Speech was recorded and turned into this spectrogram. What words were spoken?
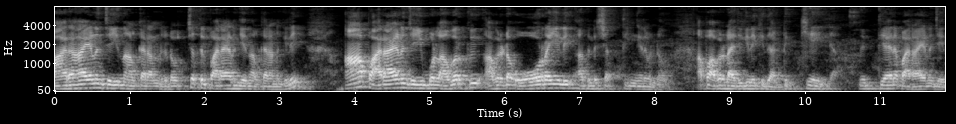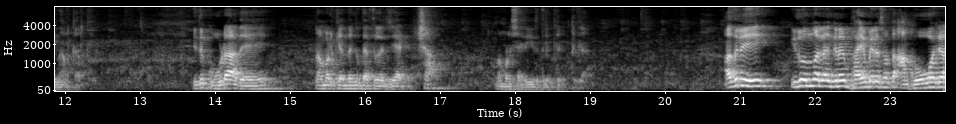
പാരായണം ചെയ്യുന്ന ആൾക്കാരാണ് ആൾക്കാരാണെങ്കിൽ ഉച്ചത്തിൽ പാരായണം ചെയ്യുന്ന ആൾക്കാരാണെങ്കിൽ ആ പാരായണം ചെയ്യുമ്പോൾ അവർക്ക് അവരുടെ ഓറയിൽ അതിന്റെ ശക്തി ഇങ്ങനെ ഉണ്ടാവും. അപ്പോൾ അവരുടെ അരികിലേക്ക് ഇത് അടുക്കുകയില്ല. നിത്യേന പാരായണം ചെയ്യുന്ന ആൾക്കാർക്ക്. ഇത് കൂടാതെ നമ്മൾക്ക് എന്തെങ്കിലും തരത്തിലുള്ള രക്ഷ നമ്മുടെ ശരീരത്തിൽ കിട്ടുക. അതിൽ ഇതൊന്നുമല്ല ഇങ്ങനെ ഭയം വരുന്ന സമയത്ത് അഘോര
